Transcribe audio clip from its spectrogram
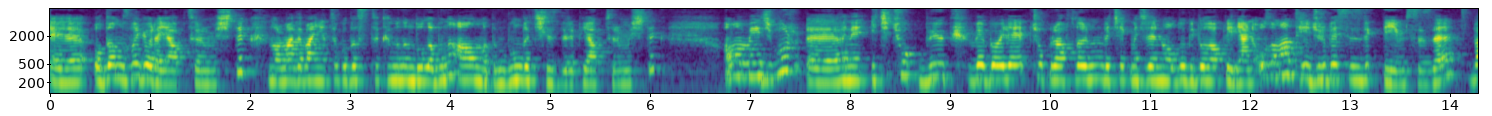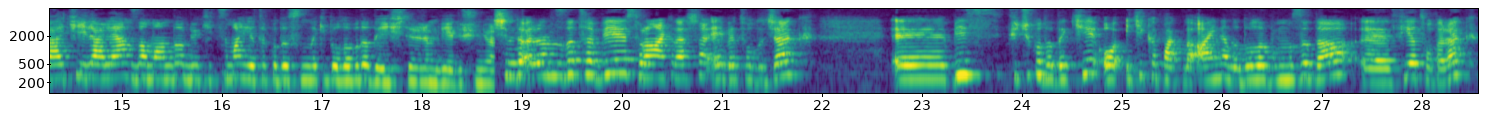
e, odamıza göre yaptırmıştık. Normalde ben yatak odası takımının dolabını almadım. Bunu da çizdirip yaptırmıştık. Ama mecbur e, hani içi çok büyük ve böyle çok raflarının ve çekmecelerinin olduğu bir dolap değil. Yani o zaman tecrübesizlik diyeyim size. Belki ilerleyen zamanda büyük ihtimal yatak odasındaki dolabı da değiştiririm diye düşünüyorum. Şimdi aranızda tabii soran arkadaşlar elbet olacak. Ee, biz küçük odadaki o iki kapaklı aynalı dolabımızı da e, fiyat olarak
